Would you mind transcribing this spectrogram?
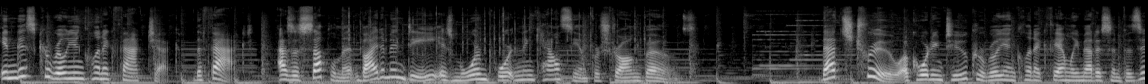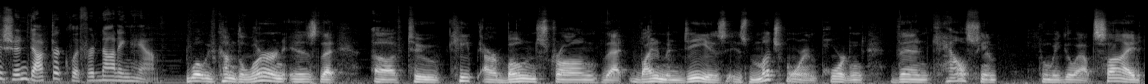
In this Carilion Clinic fact check, the fact as a supplement, vitamin D is more important than calcium for strong bones. That's true, according to Carilion Clinic family medicine physician Dr. Clifford Nottingham. What we've come to learn is that uh, to keep our bones strong, that vitamin D is, is much more important than calcium. When we go outside,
